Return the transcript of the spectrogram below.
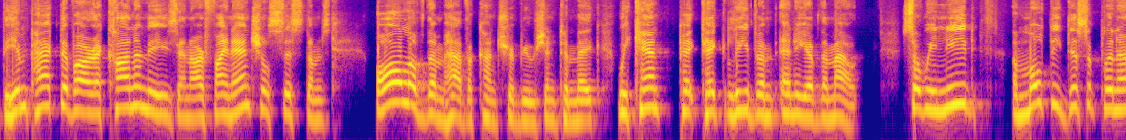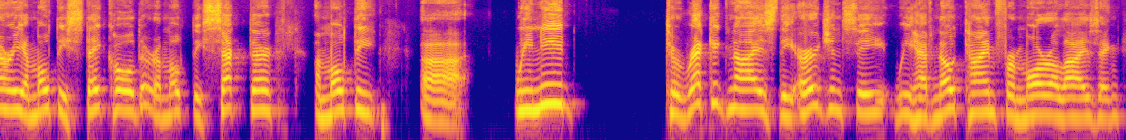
the impact of our economies and our financial systems, all of them have a contribution to make. We can't pick, take leave them, any of them out. So we need a multidisciplinary, a multi-stakeholder, a multi-sector, a multi. Uh, we need to recognize the urgency. We have no time for moralizing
